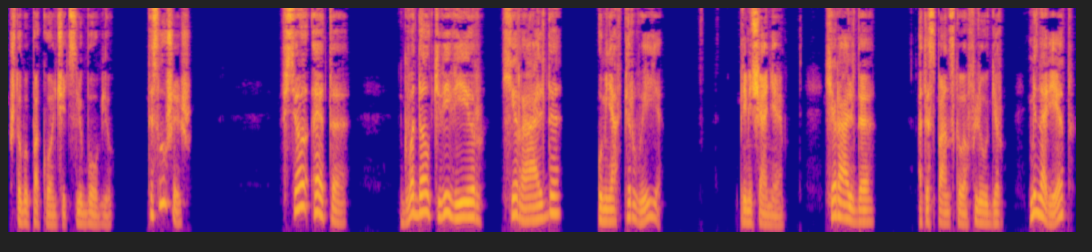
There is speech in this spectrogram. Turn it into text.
чтобы покончить с любовью. Ты слушаешь? Все это Гвадалквивир, Хиральда у меня впервые. Примечание. Хиральда от испанского флюгер, минарет,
